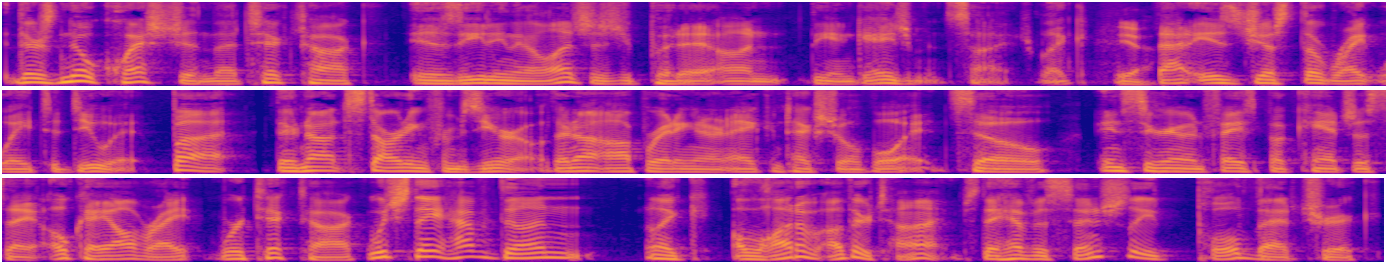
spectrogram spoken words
there's no question that TikTok is eating their lunch, as you put it, on the engagement side. Like yeah. that is just the right way to do it. But they're not starting from zero. They're not operating in an acontextual void. So Instagram and Facebook can't just say, okay, all right, we're TikTok, which they have done like a lot of other times. They have essentially pulled that trick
